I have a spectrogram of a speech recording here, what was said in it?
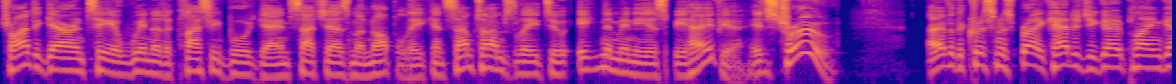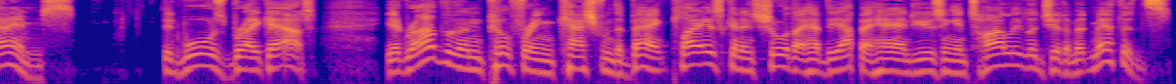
Trying to guarantee a win at a classic board game such as Monopoly can sometimes lead to ignominious behavior. It's true. Over the Christmas break, how did you go playing games? Did wars break out? Yet rather than pilfering cash from the bank, players can ensure they have the upper hand using entirely legitimate methods.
